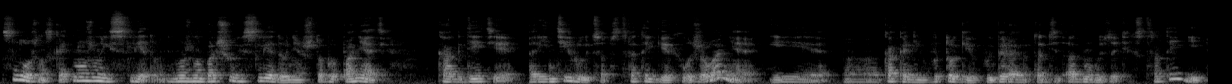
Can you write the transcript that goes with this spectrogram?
Сложно сказать, нужно исследование, нужно большое исследование, чтобы понять, как дети ориентируются в стратегиях выживания и э, как они в итоге выбирают одну из этих стратегий.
